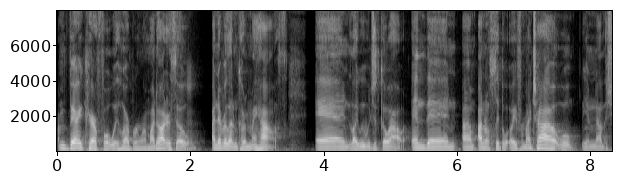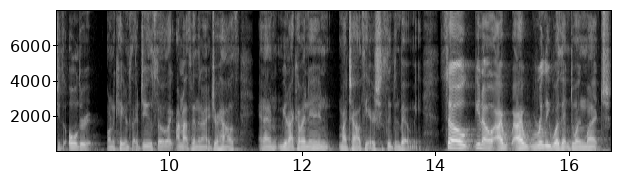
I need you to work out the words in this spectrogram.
I'm very careful with who I bring around my daughter, so Mm-hmm. I never let him come to my house. And like we would just go out, and then um, I don't sleep away from my child. Well, you know, now that she's older, on occasions I do. So like I'm not spending the night at your house, and I'm, you're not coming in. My child's here; she sleeps in bed with me. So you know, I I really wasn't doing much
